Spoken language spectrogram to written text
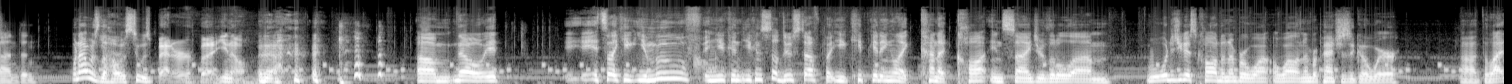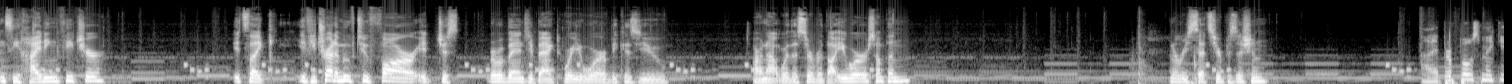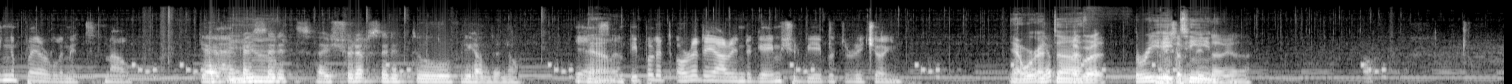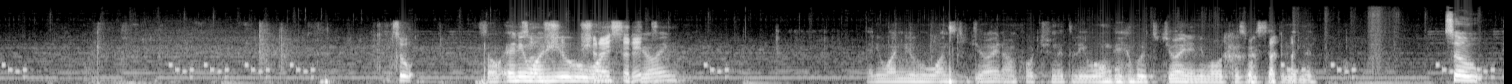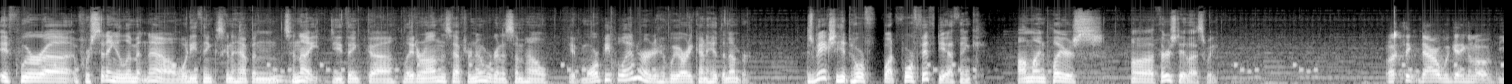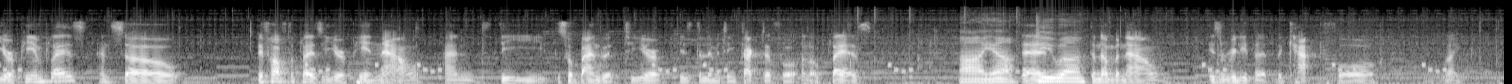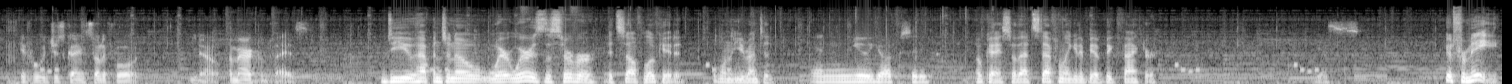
when I was the host, it was better, but you know. um, no, it it's like you, you move and you can you can still do stuff, but you keep getting like kind of caught inside your little um. What did you guys call it a number a while, a while a number of patches ago? Where uh, the latency hiding feature. It's like if you try to move too far, it just rubber bands you back to where you were because you are not where the server thought you were or something. Kind of resets your position. I propose making a player limit now. Yeah, I think I said it. I should have set it to 300 now. Yes, Yeah. and people that already are in the game should be able to rejoin. Yeah, we're at uh, we're at 318. now, yeah. So, So anyone So sh- new who should I set to it? join? Anyone new who wants to join, unfortunately, won't be able to join anymore because we set a limit. So, if we're uh, if we're setting a limit now, what do you think is going to happen tonight? Do you think uh, later on this afternoon we're going to somehow get more people in, or have we already kind of hit the number? Because we actually hit what 450, I think, online players uh, Thursday last week. Well, I think now we're getting a lot of European players, and so if half the players are European now, and the, the sort of bandwidth to Europe is the limiting factor for a lot of players, Ah, yeah. then do you uh, the number now isn't really the, the cap for like if we were just going solely for you know American players. do you happen to know where where is the server itself located? The one that you rented. In New York City. Okay, so that's definitely going to be a big factor. Yes. Good for me.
